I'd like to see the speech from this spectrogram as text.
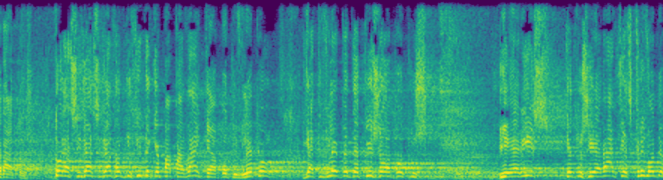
κράτος. Τώρα σιγά σιγά θα ντυθείτε και παπαδάκια από ό,τι βλέπω γιατί βλέπετε πίσω από τους ιερείς και τους ιεράρχες κρύβονται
